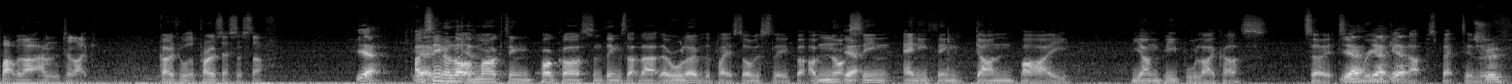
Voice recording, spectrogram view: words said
but without having to like go through all the process and stuff. Yeah, I've seen a lot of marketing podcasts and things like that. They're all over the place, obviously, but I've not seen anything done by young people like us. So to Yeah, really yeah, get yeah. that perspective True. of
